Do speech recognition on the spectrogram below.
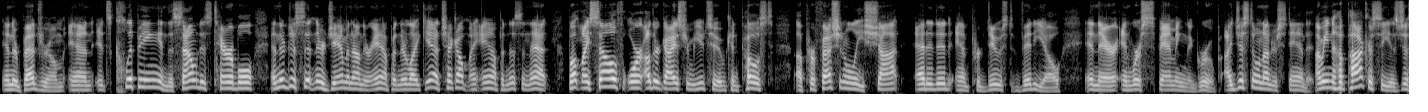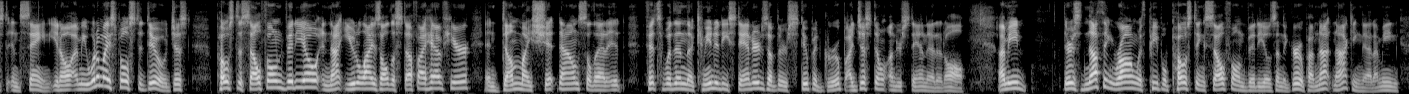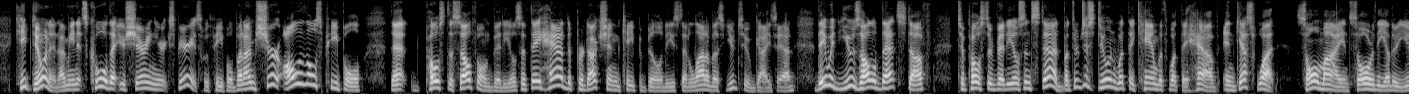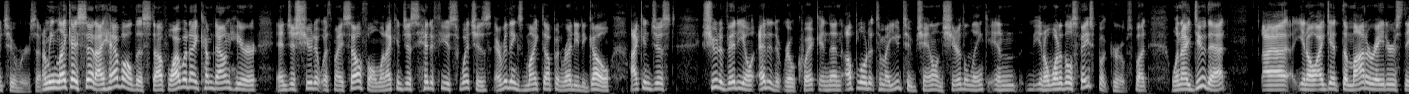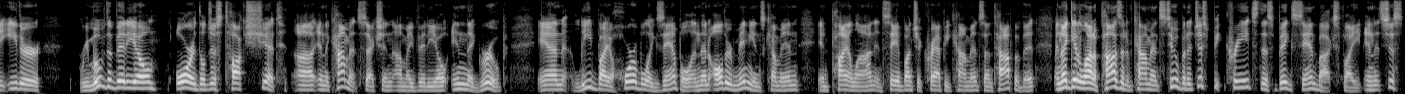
in their bedroom and it's clipping and the sound is terrible and they're just sitting there jamming on their amp and they're like, yeah, check out my amp and this and that. But myself or other guys from YouTube can post a professionally shot edited and produced video in there and we're spamming the group. I just don't understand it. I mean, the hypocrisy is just insane. You know, I mean, what am I supposed to do? Just post a cell phone video and not utilize all the stuff I have here and dumb my shit down so that it fits within the community standards of their stupid group? I just don't understand that at all. I mean, there's nothing wrong with people posting cell phone videos in the group. I'm not knocking that. I mean, keep doing it. I mean, it's cool that you're sharing your experience with people, but I'm sure all of those people that post the cell phone videos, if they had the production capabilities that a lot of us YouTube guys had, they would use all of that stuff to post their videos instead. But they're just doing what they can with what they have. And guess what? So am I, and so are the other YouTubers. I mean, like I said, I have all this stuff. Why would I come down here and just shoot it with my cell phone when I can just hit a few switches, everything's mic'd up and ready to go. I can just shoot a video, edit it real quick, and then upload it to my YouTube channel and share the link in, you know, one of those Facebook groups. But when I do that, uh, you know, I get the moderators, they either remove the video, or they'll just talk shit uh, in the comments section on my video in the group and lead by a horrible example and then all their minions come in and pile on and say a bunch of crappy comments on top of it and i get a lot of positive comments too but it just creates this big sandbox fight and it's just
